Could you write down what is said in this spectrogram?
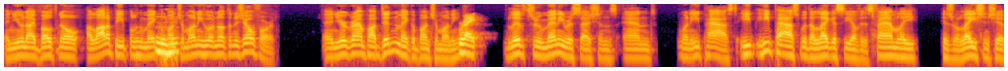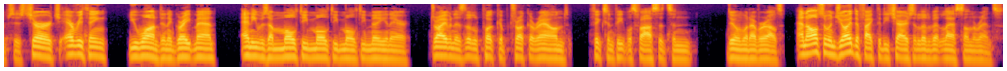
And you and I both know a lot of people who make mm-hmm. a bunch of money who have nothing to show for it. And your grandpa didn't make a bunch of money, right? Lived through many recessions, and when he passed, he he passed with a legacy of his family, his relationships, his church, everything you want in a great man and he was a multi, multi, multi millionaire driving his little pickup truck around, fixing people's faucets and doing whatever else. And also enjoyed the fact that he charged a little bit less on the rents,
